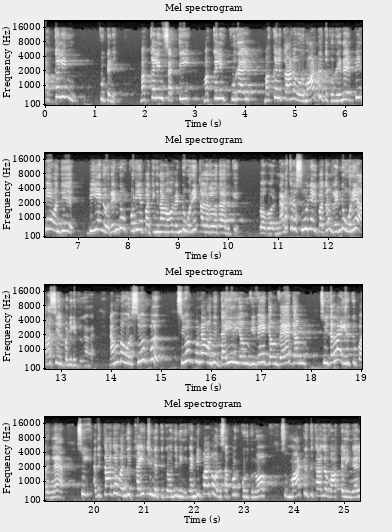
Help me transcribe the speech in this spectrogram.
மக்களின் கூட்டணி. மக்களின் சக்தி மக்களின் குரல் மக்களுக்கான ஒரு மாற்றத்தை கொண்டு ஏன்னா எப்பயுமே வந்து பிஎன்ஓ ரெண்டும் கொடியை பார்த்தீங்கன்னா ரெண்டும் ஒரே கலர்ல தான் இருக்கு. இப்போ நடக்கிற சூழ்நிலை பார்த்தோம் ரெண்டும் ஒரே அரசியல் பண்ணிக்கிட்டு இருக்காங்க. நம்ம ஒரு சிவப்பு சிவப்புனா வந்து தைரியம் விவேகம் வேகம். ஸோ இதெல்லாம் இருக்கு பாருங்களேன். ஸோ அதுக்காக வந்து கை சின்னத்துக்கு வந்து நீங்க கண்டிப்பாக ஒரு சப்போர்ட் கொடுக்கணும். ஸோ மாற்றத்துக்காக வாக்களிங்கள்.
